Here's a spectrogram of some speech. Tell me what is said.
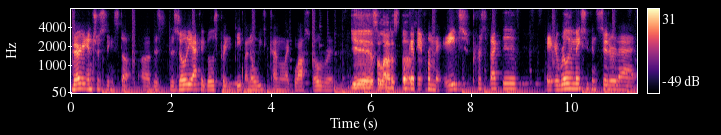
very interesting stuff. Uh, this the zodiac it goes pretty deep. I know we kind of like glossed over it. Yeah, it's a lot of stuff. Look at it from the age perspective. It, it really makes you consider that.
